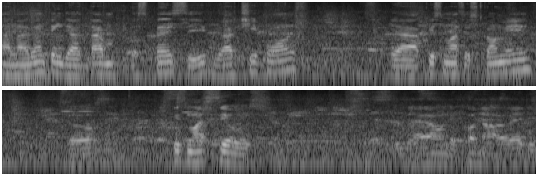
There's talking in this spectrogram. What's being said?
and I don't think they are that expensive. You have cheap ones. Yeah, Christmas is coming, so Christmas sales is around the corner already.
